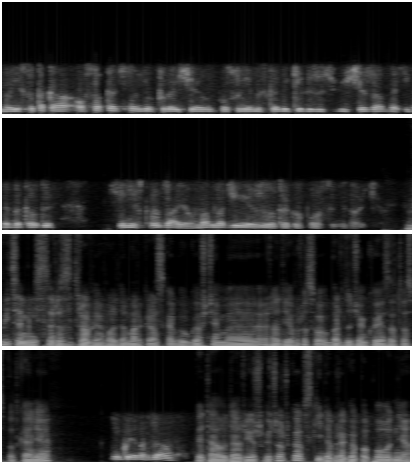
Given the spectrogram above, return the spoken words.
No jest to taka ostateczność, do której się posuniemy wtedy, kiedy rzeczywiście żadne inne metody się nie sprawdzają. Mam nadzieję, że do tego w Polsce nie dojdzie. Wiceminister zdrowia Waldemar Kraska był gościem e, Radia Wrocław. Bardzo dziękuję za to spotkanie. Dziękuję bardzo. Pytał Dariusz Wieczorkowski. Dobrego popołudnia.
